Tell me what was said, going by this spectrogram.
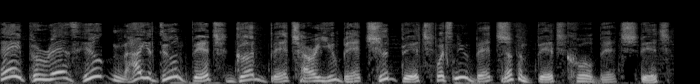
Hey, Perez Hilton. How you doing, bitch? Good, bitch. How are you, bitch? Good, bitch. What's new, bitch? Nothing, bitch. Cool, bitch. Bitch.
